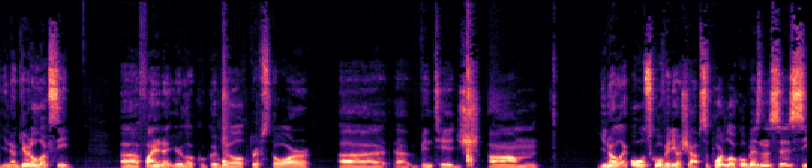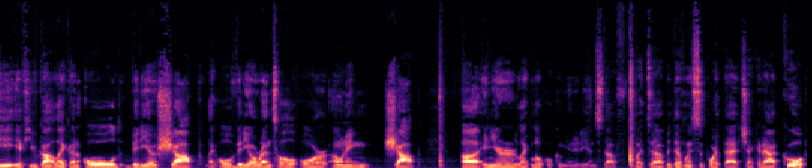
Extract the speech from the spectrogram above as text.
you know, give it a look. See, uh, find it at your local Goodwill, thrift store, uh, uh, vintage. Um, you know, like old school video shops. Support local businesses. See if you've got like an old video shop, like old video rental or owning shop uh, in your like local community and stuff. But uh, but definitely support that. Check it out. Cool.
